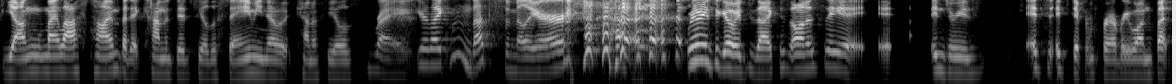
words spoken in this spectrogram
young my last time, but it kind of did feel the same. You know, it kind of feels right. You're like, hmm, "That's familiar." we don't need to go into that because honestly, it, it, injuries it's it's different for everyone but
